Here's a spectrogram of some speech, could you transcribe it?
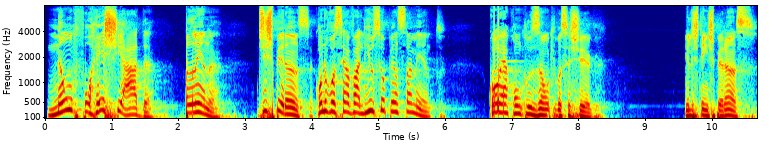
não for recheada, plena de esperança, quando você avalia o seu pensamento, qual é a conclusão que você chega? Eles têm esperança?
